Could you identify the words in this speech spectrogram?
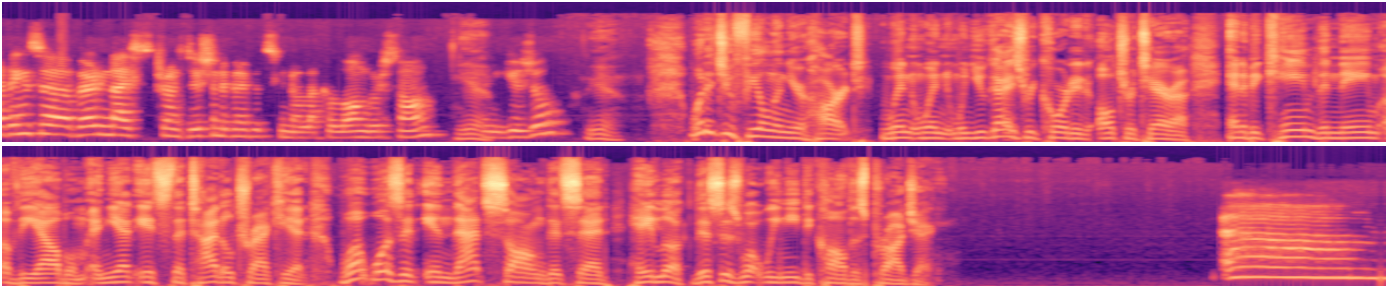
I think it's a very nice transition, even if it's you know like a longer song Yeah. than usual. Yeah. What did you feel in your heart when, when, when you guys recorded Ultra Terra and it became the name of the album and yet it's the title track hit? What was it in that song that said, hey, look, this is what we need to call this project? Um,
